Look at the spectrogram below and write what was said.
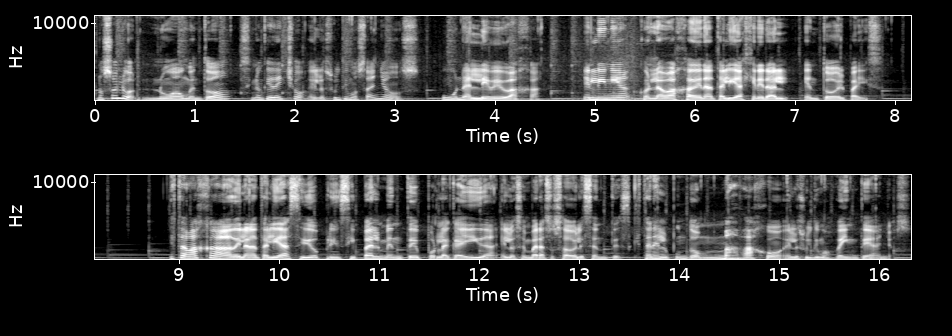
no solo no aumentó, sino que de hecho en los últimos años hubo una leve baja, en línea con la baja de natalidad general en todo el país. Esta baja de la natalidad se dio principalmente por la caída en los embarazos adolescentes, que están en el punto más bajo en los últimos 20 años.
